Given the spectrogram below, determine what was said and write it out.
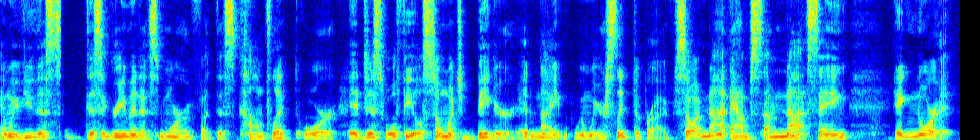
and we view this disagreement as more of a, this conflict or it just will feel so much bigger at night when we are sleep deprived. So I'm not abs- I'm not saying ignore it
